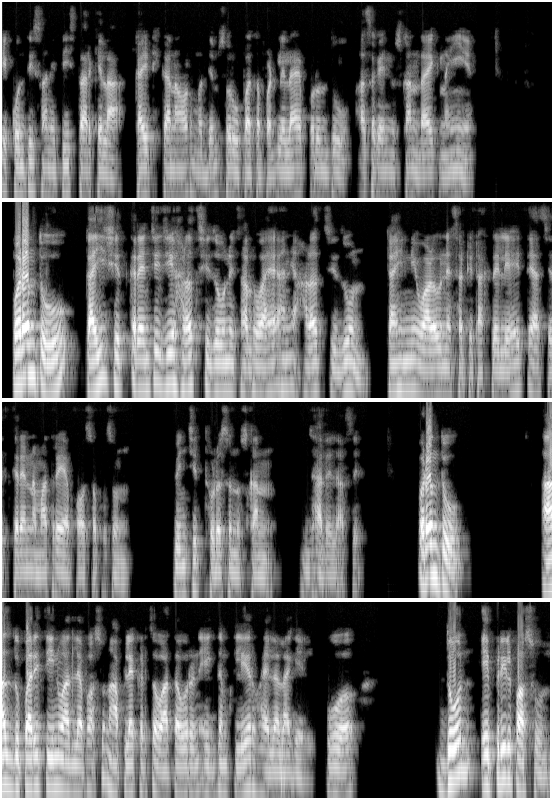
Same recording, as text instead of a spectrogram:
एकोणतीस आणि तीस तारखेला काही ठिकाणावर मध्यम स्वरूपाचा पडलेला आहे परंतु असं काही नुकसानदायक नाहीये. परंतु काही शेतकऱ्यांची जी हळद शिजवणी चालू आहे आणि हळद शिजवून काहींनी वाळवण्यासाठी टाकलेली आहे त्या शेतकऱ्यांना मात्र या पावसापासून किंचित थोडंसं नुकसान झालेलं असेल. परंतु आज दुपारी तीन वाजल्यापासून आपल्याकडचं वातावरण एकदम क्लिअर व्हायला लागेल व दोन एप्रिलपासून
